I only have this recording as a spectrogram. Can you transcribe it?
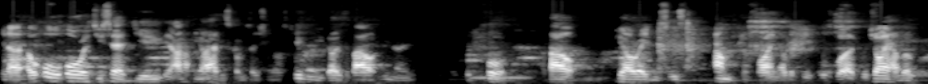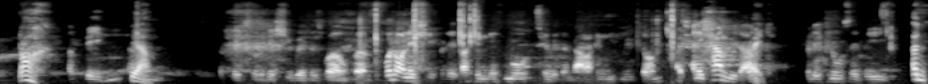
You know, or, or as you said, you. And I think I had this conversation last year with you guys about you know before about PR agencies amplifying other people's work, which I have a Oh, a big Yeah. um, a big sort of issue with as well. But well, not an issue, but it, I think there's more to it than that. I think we've moved on, and it can be that, Right. but it can also be And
